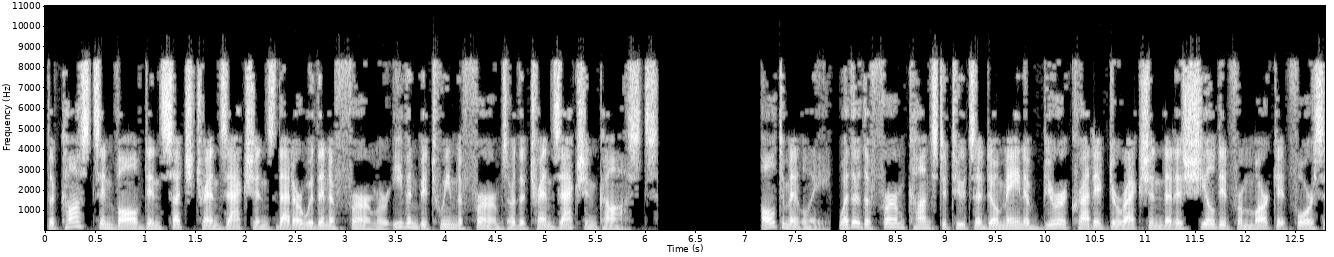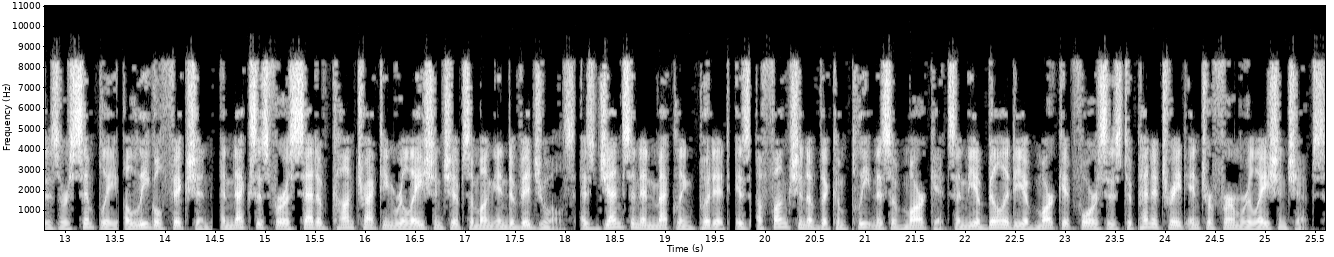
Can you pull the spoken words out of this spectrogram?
The costs involved in such transactions that are within a firm or even between the firms are the transaction costs. Ultimately, whether the firm constitutes a domain of bureaucratic direction that is shielded from market forces or simply a legal fiction, a nexus for a set of contracting relationships among individuals as Jensen and Meckling put it is a function of the completeness of markets and the ability of market forces to penetrate intra-firm relationships.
